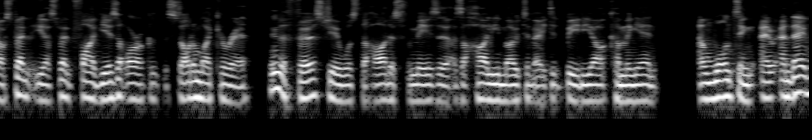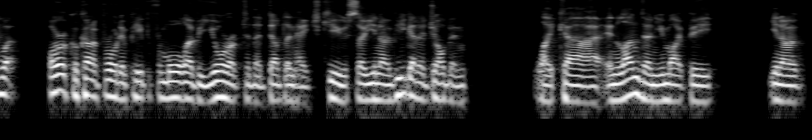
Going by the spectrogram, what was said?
I spent you know, I spent five years at Oracle at the start of my career. I think the first year was the hardest for me as a as a highly motivated BDR coming in and wanting and, and they were Oracle kind of brought in people from all over Europe to their Dublin HQ. So, you know, if you get a job in like uh in London, you might be, you know,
